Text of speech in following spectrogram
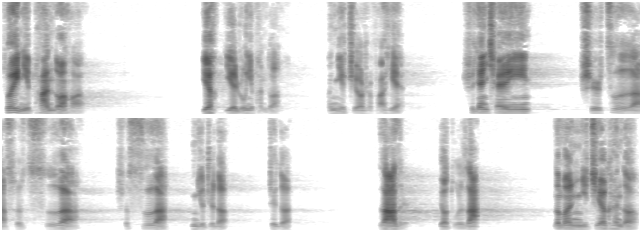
所以你判断哈，也也容易判断。你只要是发现舌尖前元音是字啊，是词啊，是思啊。你就知道这个 “za” 字要读 “za”，那么你只要看到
